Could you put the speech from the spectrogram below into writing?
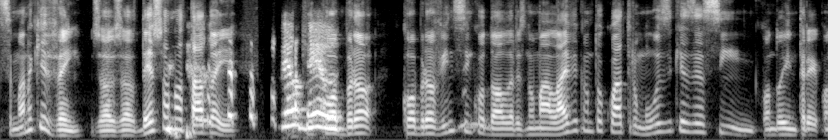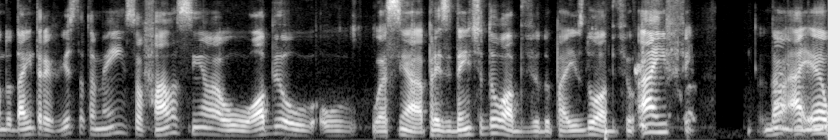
semana que vem. Já, já deixa anotado aí. Meu Que Deus. cobrou, cobrou 25 dólares numa live e cantou quatro músicas e assim, quando, entre, quando dá entrevista também, só fala assim, ó, o óbvio, o, o, assim, a presidente do óbvio, do país do óbvio. Ah, enfim. Não, ah, eu,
